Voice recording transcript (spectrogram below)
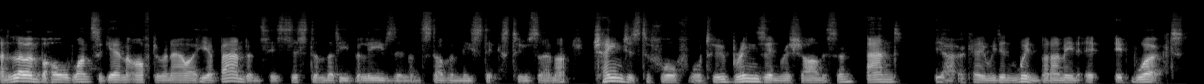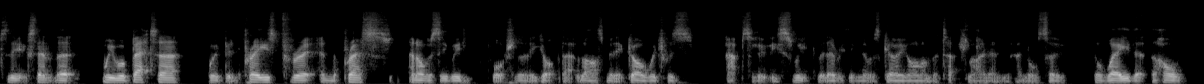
And lo and behold, once again, after an hour, he abandons his system that he believes in and stubbornly sticks to so much, changes to 4 4 2, brings in Richarlison, and yeah, okay, we didn't win, but I mean, it, it worked to the extent that we were better. We've been praised for it in the press. And obviously, we fortunately got that last minute goal, which was absolutely sweet with everything that was going on on the touchline and, and also the way that the whole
